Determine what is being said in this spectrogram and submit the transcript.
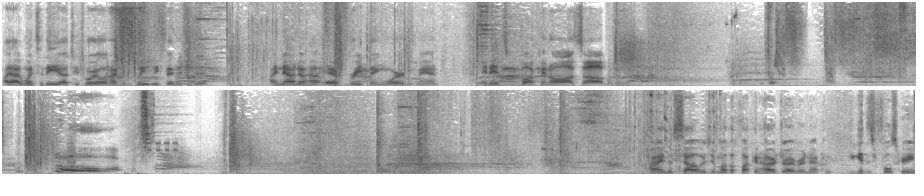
I, I went to the uh, tutorial and I completely finished it. I now know how everything works, man. And it's fucking awesome. Trying to salvage a motherfucking hard drive right now. Can you get this full screen?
